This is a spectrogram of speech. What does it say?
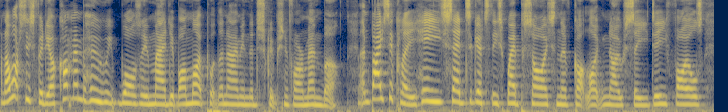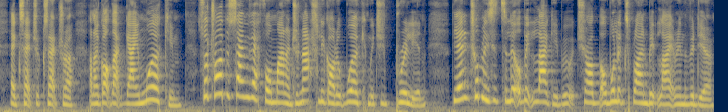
And I watched this video, I can't remember who it was who made it, but I might put the name in the description if I remember. And basically, he said to go to this website and they've got like no CD files, etc, etc. And I got that game working. So I tried the same with F1 Manager and actually got it working, which is brilliant. The only trouble is it's a little bit laggy, but which I, I will explain a bit later in the video.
